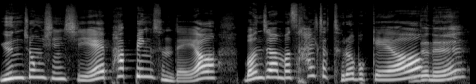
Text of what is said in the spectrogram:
윤종신 씨의 팥빙수인데요. 먼저 한번 살짝 들어볼게요. 네네.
